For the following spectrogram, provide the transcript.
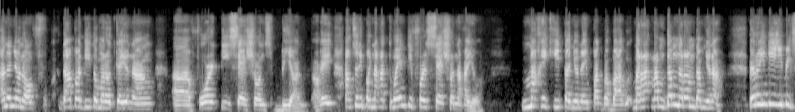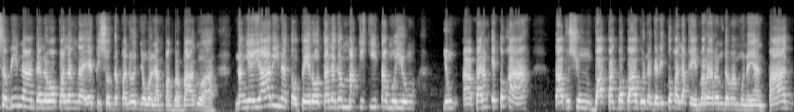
ano nyo, no? Dapat dito manood kayo ng uh, 40 sessions beyond. Okay? Actually, pag naka 21st session na kayo, makikita nyo na yung pagbabago. Ramdam na ramdam nyo na. Pero hindi ibig sabihin na dalawa pa lang na episode na panood nyo, walang pagbabago. Ha? Nangyayari na to, pero talagang makikita mo yung, yung uh, parang ito ka, tapos yung ba- pagbabago na ganito kalaki, mararamdaman mo na yan pag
